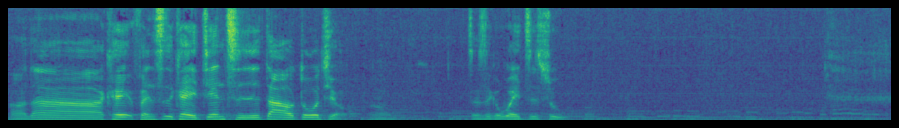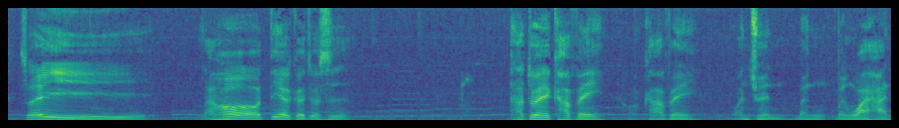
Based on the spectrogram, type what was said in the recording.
哦，那可以粉丝可以坚持到多久？哦，这是个未知数。所以，然后第二个就是，他对咖啡，咖啡完全门门外汉。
